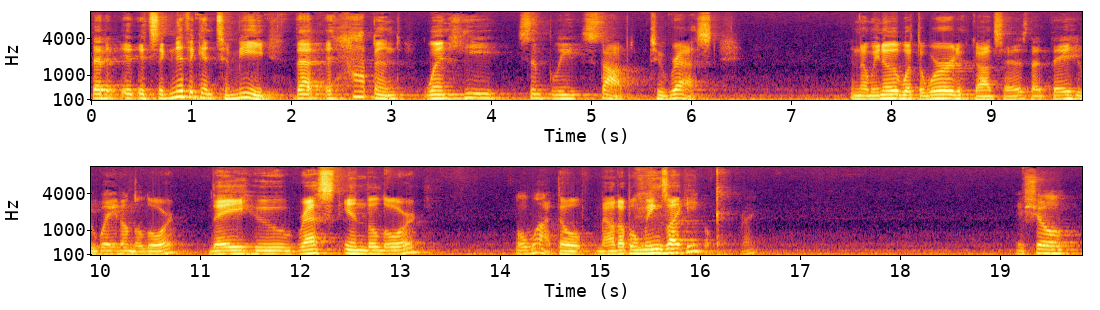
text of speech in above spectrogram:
that it, it's significant to me that it happened when he simply stopped to rest. And now we know what the Word of God says that they who wait on the Lord, they who rest in the Lord, well, what? They'll mount up on wings like eagles, right? They shall,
